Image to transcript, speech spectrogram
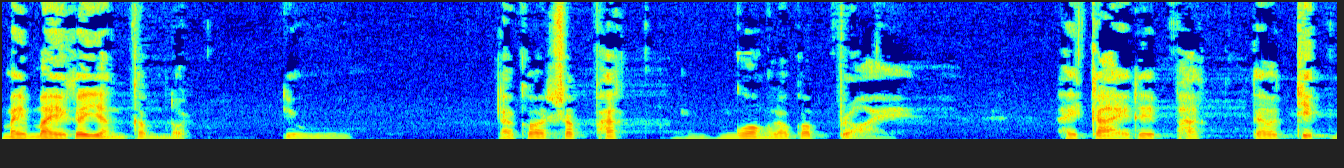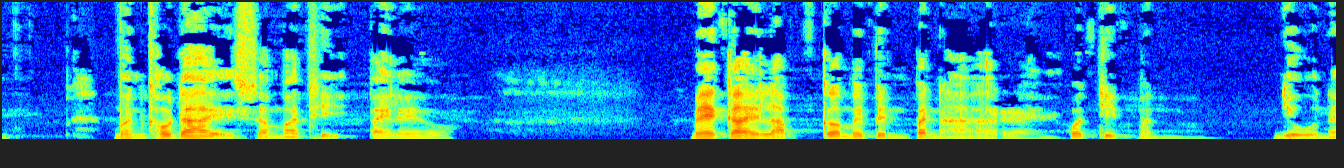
ใหม่ๆก็ยังกำหนดอยู่ แล้วก็สักพักง่วงแล้วก็ปล่อย ให้กายได้พัก แต่จิต เหมือนเขาได้สมาธิไปแล้ว แม้กายหลับ ก็ไม่เป็นปัญหาอะไร เพราะจิตมันอยู่ใน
